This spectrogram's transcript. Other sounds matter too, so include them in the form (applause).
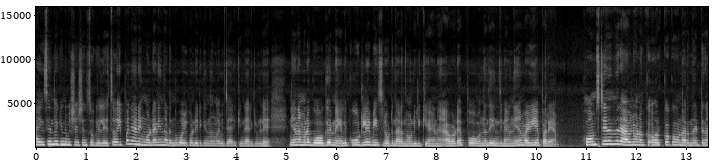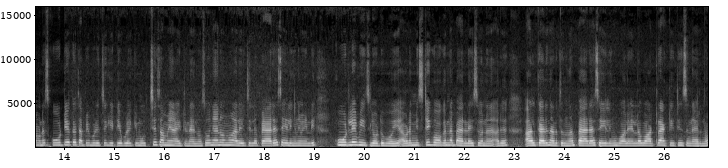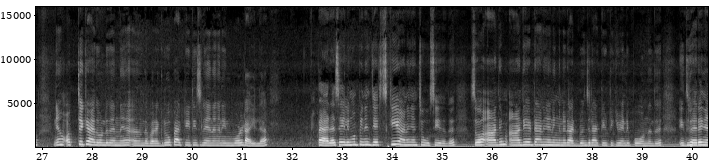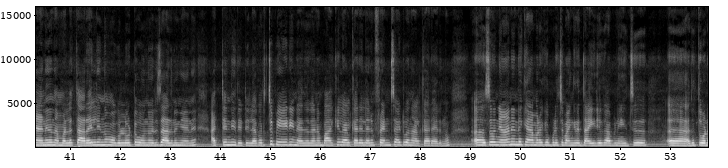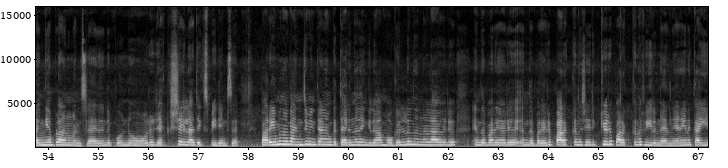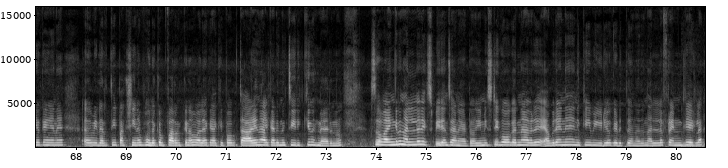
Guys എന്തൊക്കെയാണ് വിശേഷം? സുഖമല്ലേ സോ ഇപ്പം ഞാൻ എങ്ങോട്ടാണ് ഈ നടന്നു പോയിക്കൊണ്ടിരിക്കുന്നത് നിങ്ങൾ വിചാരിക്കുന്നുണ്ടായിരിക്കും അല്ലേ ഞാൻ നമ്മുടെ ഗോകർണയിൽ കൂഡ്ലെ ബീച്ചിലോട്ട് നടന്നുകൊണ്ടിരിക്കുകയാണ്. അവിടെ പോകുന്നത് എന്തിനാണെന്ന് ഞാൻ വഴിയെ പറയാം. ഹോം സ്റ്റേയിൽ നിന്ന് രാവിലെ ഉണക്ക ഉറക്കമൊക്കെ ഉണർന്നിട്ട് നമ്മുടെ സ്കൂട്ടിയൊക്കെ തപ്പി പിടിച്ച് കിട്ടിയപ്പോഴേക്കും ഉച്ച സമയമായിട്ടുണ്ടായിരുന്നു. സോ ഞാനൊന്നും ആലോചിച്ചില്ല. പാരാസൈലിങ്ങിന് വേണ്ടി കൂഡ്ലെ ബീച്ചിലോട്ട് പോയി. അവിടെ മിസ്റ്റേക്ക് ഗോകർണ പാരഡൈസ് പറഞ്ഞ ഒരു ആൾക്കാർ നടത്തുന്ന പാരാസെയിലിംഗ് പോലെയുള്ള വാട്ടർ ആക്ടിവിറ്റീസ് ഉണ്ടായിരുന്നു. ഞാൻ ഒറ്റയ്ക്കായതുകൊണ്ട് തന്നെ എന്താ പറയുക ഗ്രൂപ്പ് ആക്ടിവിറ്റീസിൽ ഞാൻ അങ്ങനെ ഇൻവോൾവ് ആയില്ല. പാരാസെയിലിങ്ങും പിന്നെ ജെറ്റ് സ്കീയാണ് ഞാൻ ചൂസ് ചെയ്തത്. സോ ആദ്യം ആദ്യമായിട്ടാണ് ഞാൻ ഇങ്ങനെ ഒരു അഡ്വഞ്ചർ ആക്ടിവിറ്റിക്ക് വേണ്ടി പോകുന്നത്. ഇതുവരെ ഞാൻ നമ്മളെ തറയിൽ നിന്ന് മുകളിലോട്ട് പോകുന്ന ഒരു സാധനം ഞാൻ അറ്റൻഡ് ചെയ്തിട്ടില്ല. കുറച്ച് പേടിയുണ്ടായിരുന്നു. കാരണം ബാക്കിയുള്ള ആൾക്കാരെല്ലാവരും ഫ്രണ്ട്സായിട്ട് വന്ന ആൾക്കാരായിരുന്നു. സോ ഞാൻ എന്റെ ക്യാമറയൊക്കെ പിടിച്ച് ഭയങ്കര ധൈര്യമൊക്കെ അഭിനയിച്ച് അത് തുടങ്ങിയപ്പോഴാണ് മനസ്സിലായത് എന്റെ പൊന്നു ഒരു രക്ഷയില്ലാത്ത എക്സ്പീരിയൻസ് പറയുമ്പോൾ നമുക്ക് അഞ്ച് മിനിറ്റാണ് നമുക്ക് തരുന്നതെങ്കിലും ആ മുകളിൽ നിന്നുള്ള ആ ഒരു എന്താ പറയുക ഒരു എന്താ പറയുക ഒരു പറക്കുന്ന ശരിക്കും ഒരു പറക്കുന്ന ഫീൽ ഉണ്ടായിരുന്നു. ഞാനിങ്ങനെ കൈയൊക്കെ ഇങ്ങനെ വിടർത്തി പക്ഷീനെ പോലെയൊക്കെ പറക്കണ പോലെയൊക്കെ ആക്കിയപ്പോൾ താഴെ നിന്ന് ആൾക്കാരൊന്ന് ചിരിക്കുന്നുണ്ടായിരുന്നു. സോ ഭയങ്കര നല്ലൊരു എക്സ്പീരിയൻസ് ആണ് കേട്ടോ. ഈ മിസ്റ്റേക്ക് ഗോകറിന് അവർ അവർ തന്നെ എനിക്ക് ഈ വീഡിയോ ഒക്കെ എടുത്തു തന്നത്. നല്ല ഫ്രണ്ട്ലി ആയിട്ടുള്ള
